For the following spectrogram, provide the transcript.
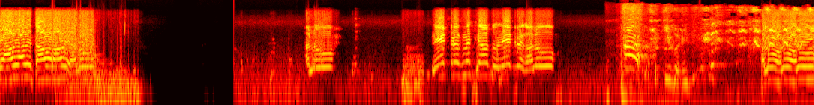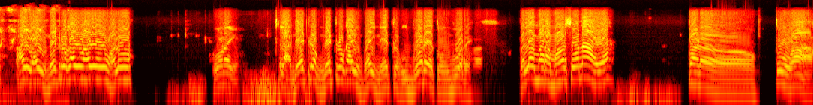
એ આવે આવે ટાવર આવે. હલો. નેટવર્ક નથી આવતું network hello hello hello hello આવ્યું આવ્યું નેટવર્ક આવ્યું આવ્યું હેલો કોણ આવ્યું એટલે નેટવર્ક નેટવર્ક આવ્યું ભાઈ નેટવર્ક ઊભો રહે તો ઊભો રહે. ભલે મારા માણસો ના આવ્યા પણ તો હા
